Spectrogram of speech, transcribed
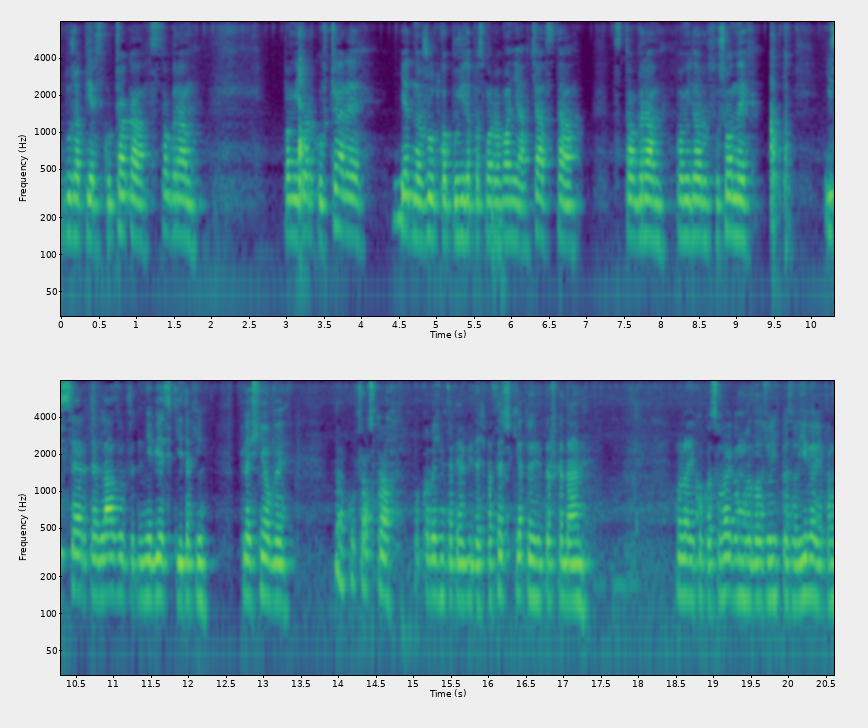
duża pierś kurczaka, 100 gram pomidorków cherry, jedno żółtko później do posmarowania ciasta, 100 gram pomidorów suszonych i ser ten lazur, czy ten niebieski, taki pleśniowy. No kurczaczka pokroiliśmy tak jak widać paseczki, ja tutaj troszkę dałem oleju kokosowego, można dodać oliwkę z oliwek, tam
